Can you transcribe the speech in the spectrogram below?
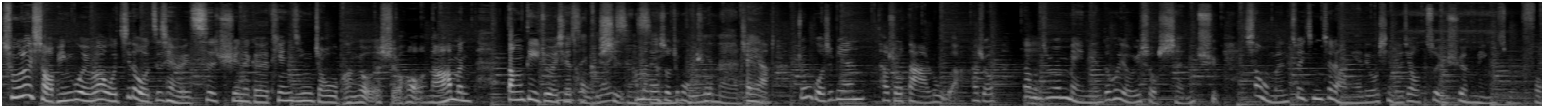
除了小苹果以外，我记得我之前有一次去那个天津找我朋友的时候，然后他们当地就有一些同事，他们那个时候就跟我说：“哎呀，中国这边，他说大陆啊，他说大陆这边每年都会有一首神曲，像我们最近这两年流行的叫《最炫民族风》。”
